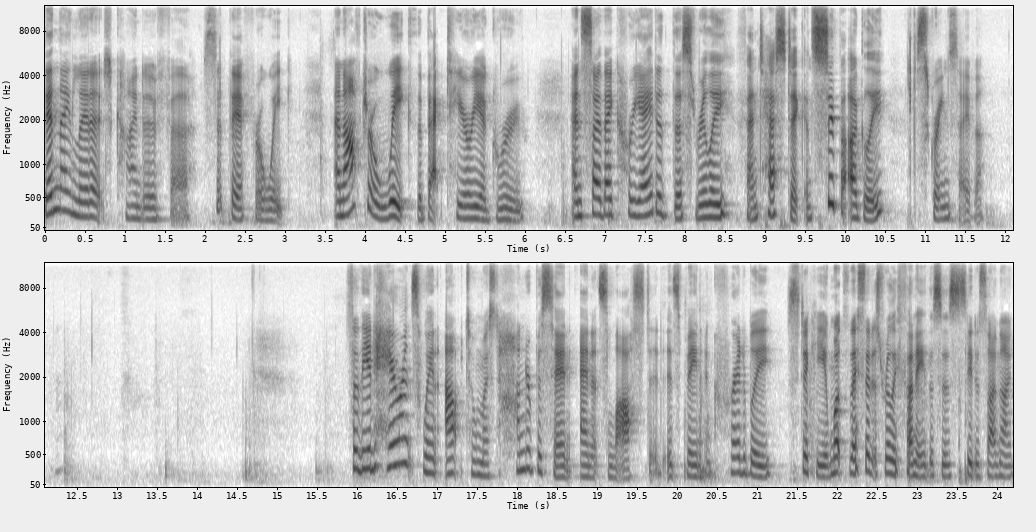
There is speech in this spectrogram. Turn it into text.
Then they let it kind of uh, sit there for a week. And after a week, the bacteria grew. And so they created this really fantastic and super ugly screensaver. So the adherence went up to almost 100% and it's lasted. It's been incredibly sticky. And what they said, it's really funny. This is Cedars-Sinai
